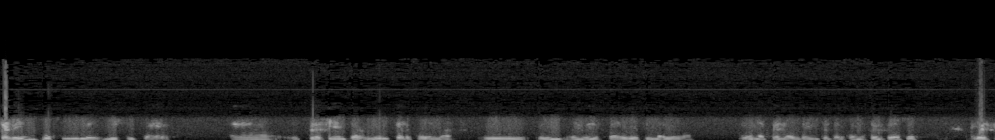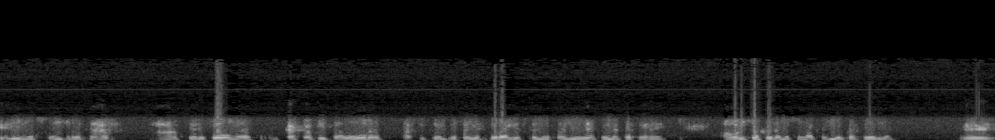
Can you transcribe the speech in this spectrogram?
sería imposible visitar a 300.000 personas eh, en, el estado de Sinaloa con apenas 20 personas. Entonces, requerimos contratar a personas capacitadoras, asistentes electorales que nos ayuden con esta tarea. Ahorita tenemos una convocatoria eh,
